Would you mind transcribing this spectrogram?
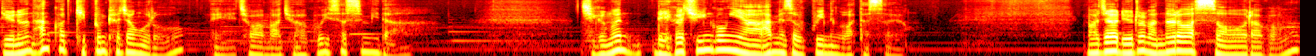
류는 한껏 기쁜 표정으로 네, 저와 마주하고 있었습니다. 지금은 내가 주인공이야 하면서 웃고 있는 것 같았어요. 맞아, 류를 만나러 왔어. 라고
